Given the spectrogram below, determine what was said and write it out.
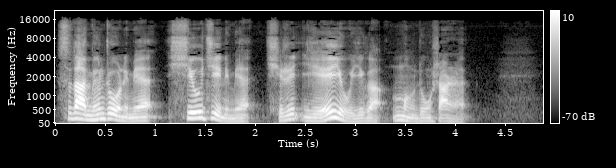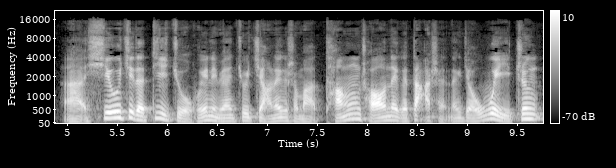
四大名著里面《西游记》里面其实也有一个梦中杀人啊，《西游记》的第九回里面就讲了一个什么唐朝那个大臣，那个叫魏征。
